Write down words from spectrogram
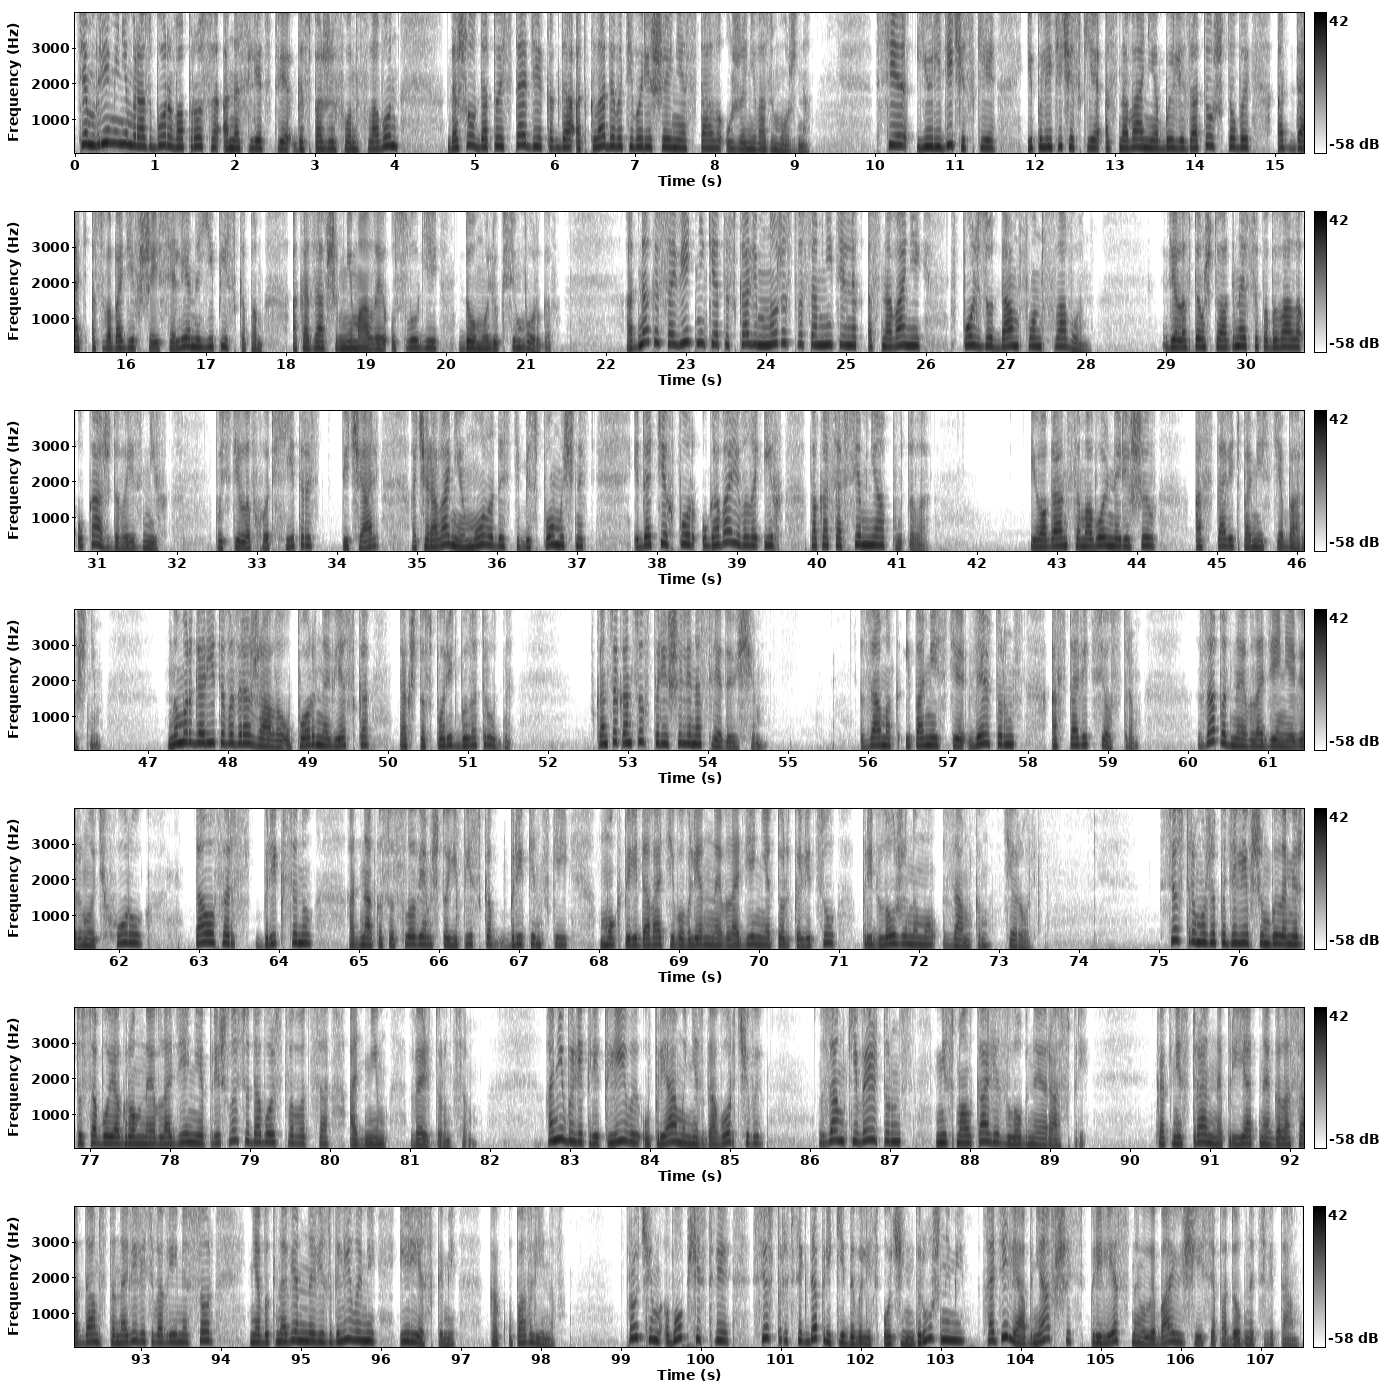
Тем временем разбор вопроса о наследстве госпожи фон Флавон дошел до той стадии, когда откладывать его решение стало уже невозможно. Все юридические и политические основания были за то, чтобы отдать освободившиеся Лены епископам, оказавшим немалые услуги дому Люксембургов. Однако советники отыскали множество сомнительных оснований в пользу дам фон Флавон. Дело в том, что Агнеса побывала у каждого из них, пустила в ход хитрость, печаль, очарование молодости, беспомощность и до тех пор уговаривала их, пока совсем не опутала – Иоганн самовольно решил оставить поместье барышням. Но Маргарита возражала упорно, веско, так что спорить было трудно. В конце концов порешили на следующем. Замок и поместье Вельтурнс оставить сестрам. Западное владение вернуть Хуру, Тауферс Бриксену, однако с условием, что епископ Брикинский мог передавать его вленное владение только лицу, предложенному замком Тироль. Сестрам, уже поделившим было между собой огромное владение, пришлось удовольствоваться одним Вельтурнцем. Они были крикливы, упрямы, несговорчивы. В замке Вельтурнс не смолкали злобные распри. Как ни странно, приятные голоса дам становились во время ссор необыкновенно визгливыми и резкими, как у павлинов. Впрочем, в обществе сестры всегда прикидывались очень дружными, ходили обнявшись, прелестные, улыбающиеся, подобно цветам.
